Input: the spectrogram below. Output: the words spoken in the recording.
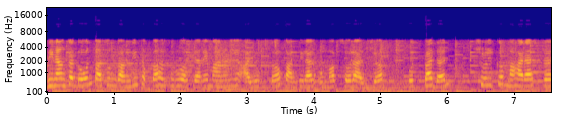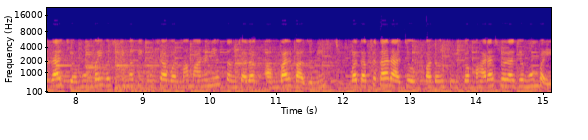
दिनांक दोन पासून गांधी सप्ताह सुरू असल्याने माननीय आयुक्त कांतीलाल उमप स्वराज्य उत्पादन शुल्क महाराष्ट्र राज्य मुंबई व श्रीमती उषा वर्मा माननीय संचालक अंबाल बाजुनी व दक्षता राज्य उत्पादन शुल्क महाराष्ट्र राज्य मुंबई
